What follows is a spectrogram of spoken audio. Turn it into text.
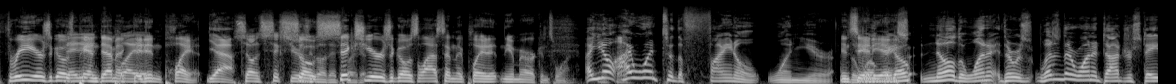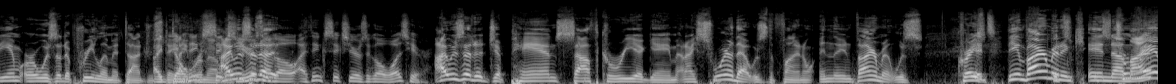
Three years ago was They didn't pandemic. play They it. didn't play it. yeah. So it's six years so ago. They six played it. years ago was the last time they played it, and the Americans won. Uh, you know, I went to the final one year of In the San World Diego? Base- No, the one there was wasn't there one at Dodger Stadium or was it a prelim at Dodger I Stadium? I don't I think remember. six I was years at a- ago. I think six years ago was here. I was at a Japan South Korea game, and I swear that was the final. And the environment was crazy. It's- the environment It's- in, it's in uh, Miami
